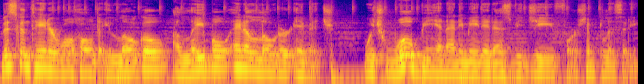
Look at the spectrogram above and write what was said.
This container will hold a logo, a label, and a loader image, which will be an animated SVG for simplicity.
